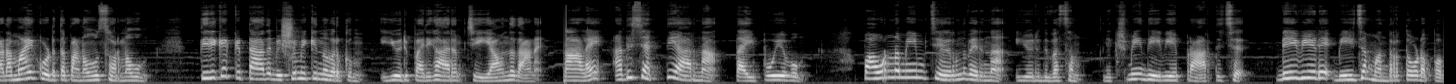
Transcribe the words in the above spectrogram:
കടമായി കൊടുത്ത പണവും സ്വർണവും തിരികെ കിട്ടാതെ വിഷമിക്കുന്നവർക്കും ഈ ഒരു പരിഹാരം ചെയ്യാവുന്നതാണ്. നാളെ അതിശക്തിയാർന്ന തൈപ്പൂയവും പൗർണമിയും ചേർന്ന് വരുന്ന ഈ ഒരു ദിവസം ലക്ഷ്മി ദേവിയെ പ്രാർത്ഥിച്ച് ദേവിയുടെ ബീജമന്ത്രത്തോടൊപ്പം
